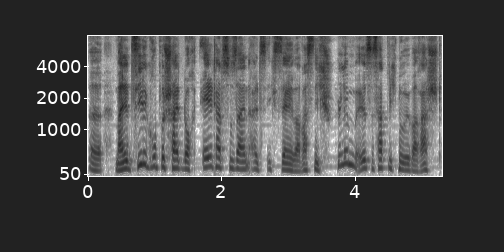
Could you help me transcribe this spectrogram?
äh, meine Zielgruppe scheint noch älter zu sein als ich selber. Was nicht schlimm ist, es hat mich nur überrascht.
